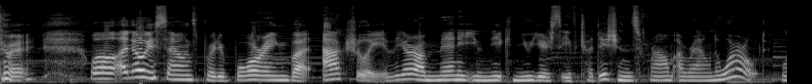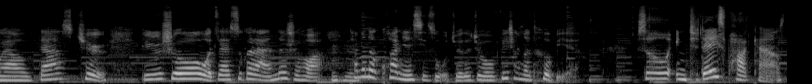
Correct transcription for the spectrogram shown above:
对，Well, I know it sounds pretty boring, but actually, there are many unique New Year's Eve traditions from around the world. Well, that's true. 比如说我在苏格兰的时候啊，他们的跨年习俗我觉得就非常的特别。 So, in today's podcast,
